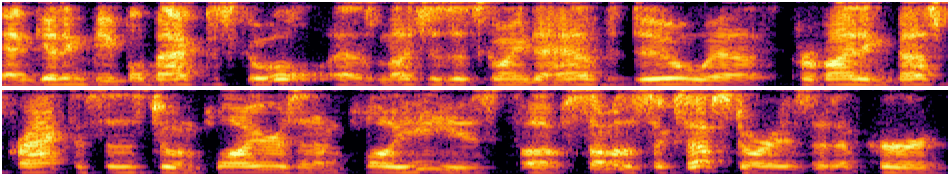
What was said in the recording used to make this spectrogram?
and getting people back to school as much as it's going to have to do with providing best practices to employers and employees of some of the success stories that have occurred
